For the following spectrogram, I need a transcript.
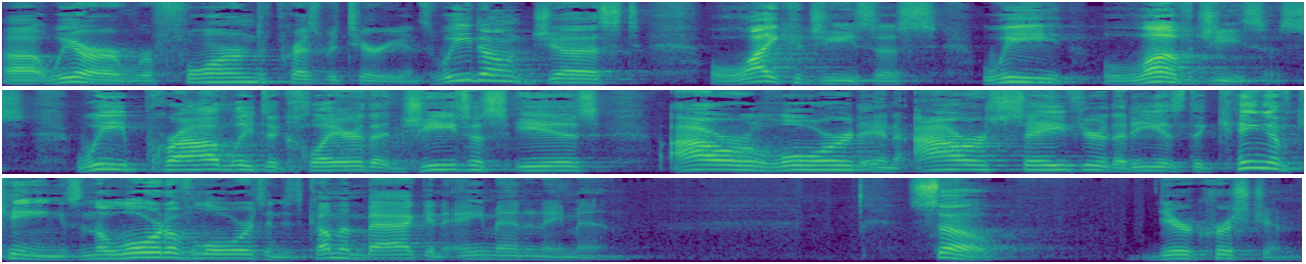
uh, we are Reformed Presbyterians. We don't just like Jesus, we love Jesus. We proudly declare that Jesus is our Lord and our Savior, that He is the King of Kings and the Lord of Lords, and He's coming back, and amen and amen. So, dear Christian,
